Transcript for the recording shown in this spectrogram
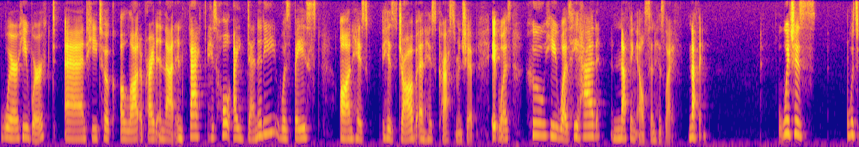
where he worked, and he took a lot of pride in that. In fact, his whole identity was based on his his job and his craftsmanship. It was who he was. He had nothing else in his life. Nothing. Which is what's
